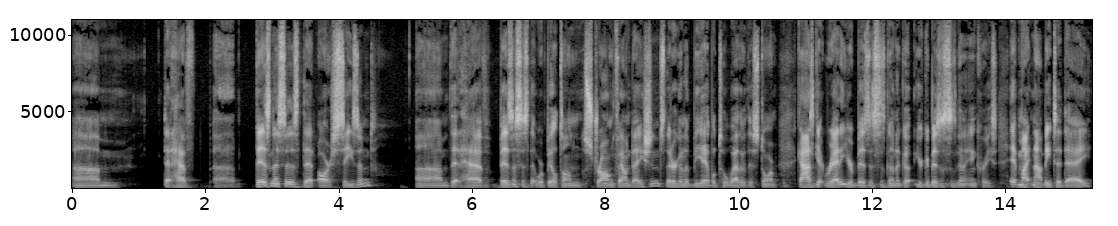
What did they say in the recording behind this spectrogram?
um, that have uh, businesses that are seasoned, um, that have businesses that were built on strong foundations that are going to be able to weather this storm. Guys, get ready. Your business is going to go. Your business is going to increase. It might not be today,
